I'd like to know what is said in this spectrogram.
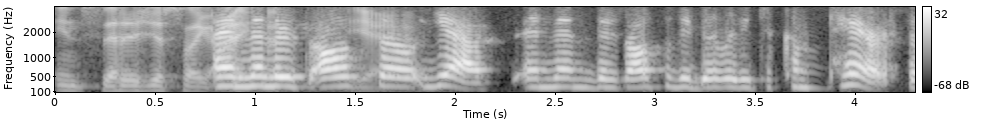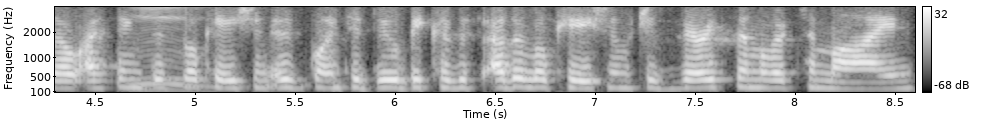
instead of just like and I, then there's also yeah. yes and then there's also the ability to compare so i think mm. this location is going to do because this other location which is very similar to mine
